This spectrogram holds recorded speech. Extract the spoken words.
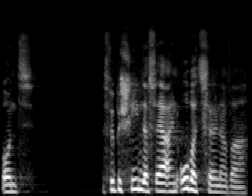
Und es wird beschrieben, dass er ein Oberzöllner war.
